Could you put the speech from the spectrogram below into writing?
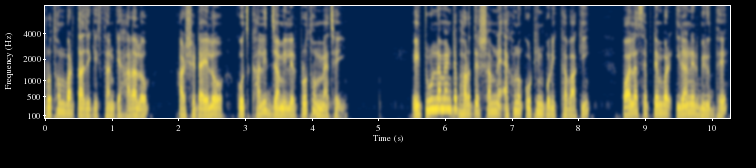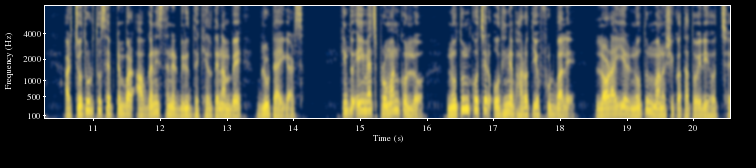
প্রথমবার তাজিকিস্তানকে হারালো, আর সেটা এলো কোচ খালিদ জামিলের প্রথম ম্যাচেই। এই টুর্নামেন্টে ভারতের সামনে এখনও কঠিন পরীক্ষা বাকি, পয়লা সেপ্টেম্বর ইরানের বিরুদ্ধে আর চতুর্থ সেপ্টেম্বর আফগানিস্তানের বিরুদ্ধে খেলতে নামবে ব্লু টাইগার্স। কিন্তু এই ম্যাচ প্রমাণ করল নতুন কোচের অধীনে ভারতীয় ফুটবলে লড়াইয়ের নতুন মানসিকতা তৈরি হচ্ছে।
